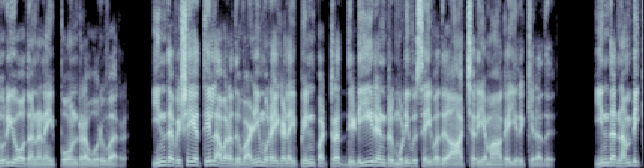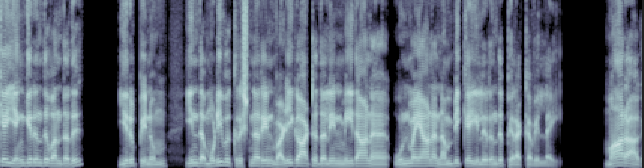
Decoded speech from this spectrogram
துரியோதனனைப் போன்ற ஒருவர் இந்த விஷயத்தில் அவரது வழிமுறைகளை பின்பற்ற திடீரென்று முடிவு செய்வது ஆச்சரியமாக இருக்கிறது. இந்த நம்பிக்கை எங்கிருந்து வந்தது? இருப்பினும் இந்த முடிவு கிருஷ்ணரின் வழிகாட்டுதலின் மீதான உண்மையான நம்பிக்கையிலிருந்து பிறக்கவில்லை. மாறாக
